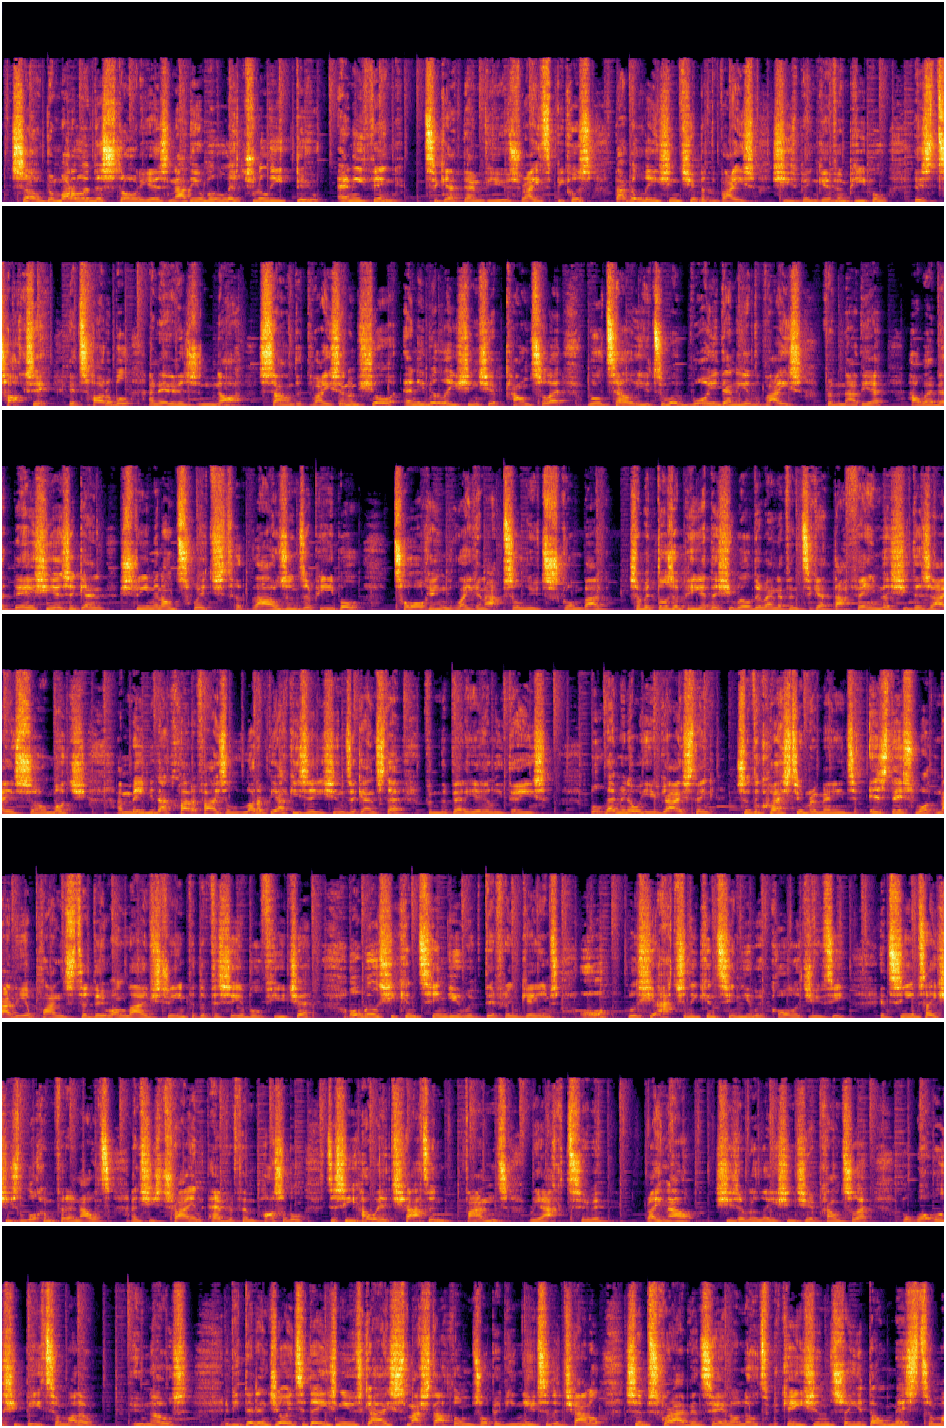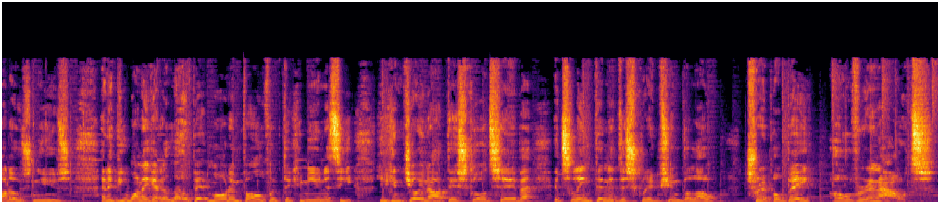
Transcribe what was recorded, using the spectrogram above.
So, the moral of the story is Nadia will literally do anything to get them views, right? Because that relationship advice she's been giving people is toxic, it's horrible, and it is not sound advice. And I'm sure any relationship counselor will tell you to avoid any advice from Nadia. However, there she is again, streaming on Twitch to thousands of people, talking like an absolute scumbag. So it does appear that she will do anything to get that fame that she desires so much, and maybe that clarifies a lot of the accusations against her from the very early days. But let me know what you guys think. So the question remains, is this what Nadia plans to do on live stream for the foreseeable future? Or will she continue with different games? Or will she actually continue with Call of Duty? It seems like she's looking for an out and she's trying everything possible to see how her chat and fans react to it. Right now, she's a relationship counsellor, but what will she be tomorrow? Who knows? If you did enjoy today's news, guys, smash that thumbs up. If you're new to the channel, subscribe and turn on notifications so you don't miss tomorrow's news. And if you want to get a little bit more involved with the community, you can join our Discord server. It's linked in the description below. Triple B, over and out.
